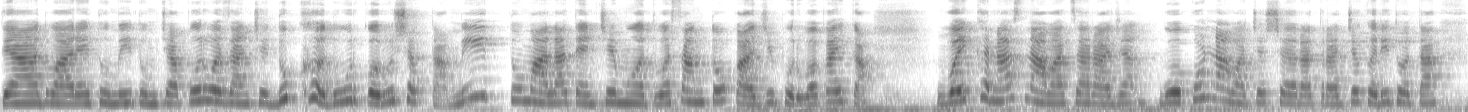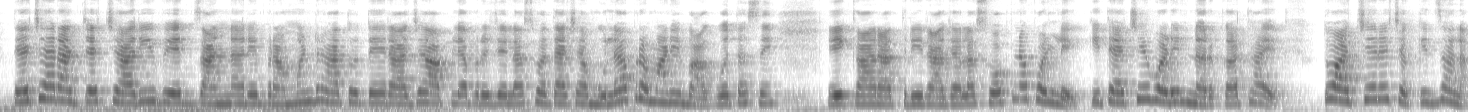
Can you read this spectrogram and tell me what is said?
त्याद्वारे तुम्ही तुमच्या पूर्वजांचे दुःख दूर करू शकता. मी तुम्हाला त्यांचे महत्त्व सांगतो. काळजीपूर्वक ऐका. वैखनास नावाचा राजा गोकुळ नावाच्या शहरात राज्य करीत होता. त्याच्या राज्यात चारी वेद जाणणारे ब्राह्मण राहत होते. राजा आपल्या प्रजेला स्वतःच्या मुलाप्रमाणे वागवत असे. एका रात्री राजाला स्वप्न पडले की त्याचे वडील नरकात आहेत. तो आश्चर्यचकित झाला.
